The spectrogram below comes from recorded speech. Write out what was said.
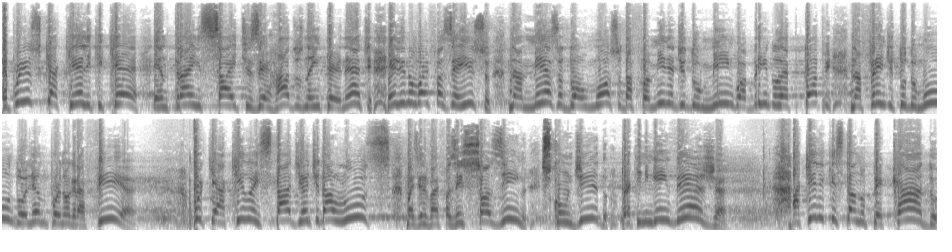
É por isso que aquele que quer entrar em sites errados na internet, ele não vai fazer isso na mesa do almoço da família de domingo, abrindo o laptop na frente de todo mundo, olhando pornografia, porque aquilo está diante da luz, mas ele vai fazer isso sozinho, escondido, para que ninguém veja. Aquele que está no pecado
